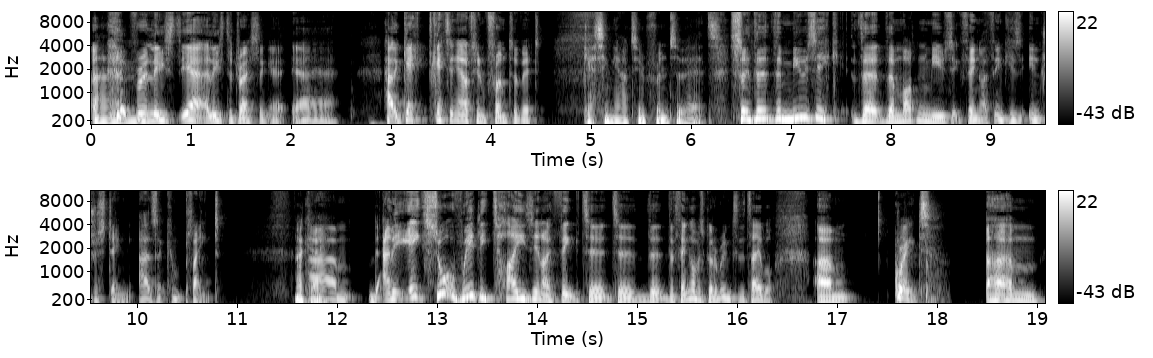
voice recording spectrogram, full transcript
Um, For at least yeah, at least addressing it. Yeah, yeah. How get getting out in front of it. Getting out in front of it. So the the music, the the modern music thing, I think is interesting as a complaint. Okay. Um, and it, it sort of weirdly ties in, I think, to to the the thing I was going to bring to the table. Um, Great. um,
